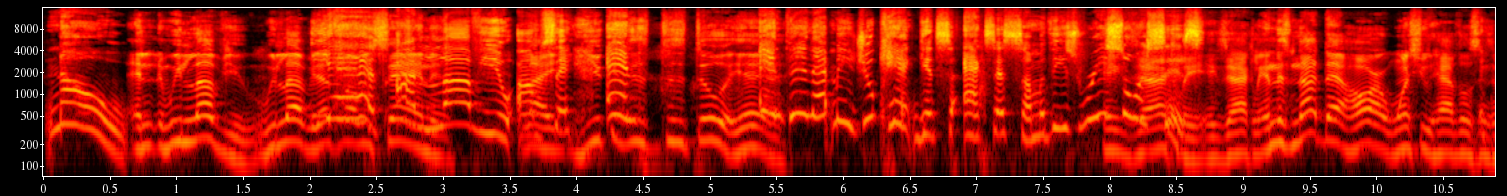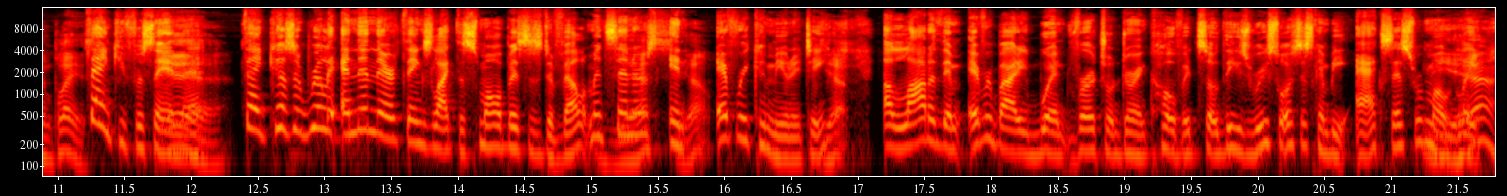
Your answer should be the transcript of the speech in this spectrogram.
No. And we love you. We love you. That's yes, what we're saying. I love you. I'm like, saying you can and, just, just do it. Yeah. And then that means you can't get to access some of these resources. Exactly. Exactly. And it's not that hard once you have those things in place. Thank you for saying yeah. that. Thank because it really and then there are things like the small business development centers yes, in yep. every community. Yep. A lot of them, everybody went virtual during COVID. So these resources can be accessed remotely. Yeah,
